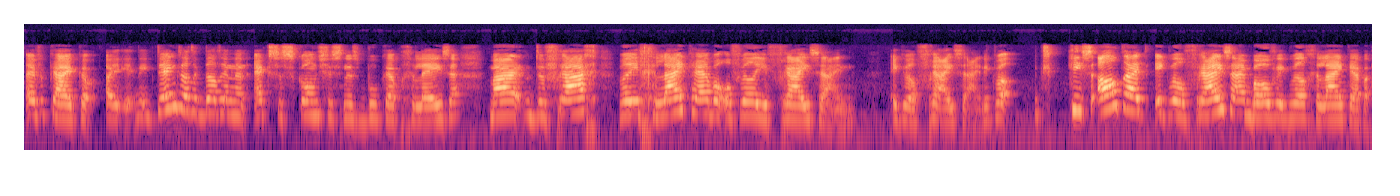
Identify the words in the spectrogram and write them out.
even kijken. Ik denk dat ik dat in een Access Consciousness boek heb gelezen. Maar de vraag: wil je gelijk hebben of wil je vrij zijn? Ik wil vrij zijn. Ik, wil, ik kies altijd, ik wil vrij zijn boven ik wil gelijk hebben.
